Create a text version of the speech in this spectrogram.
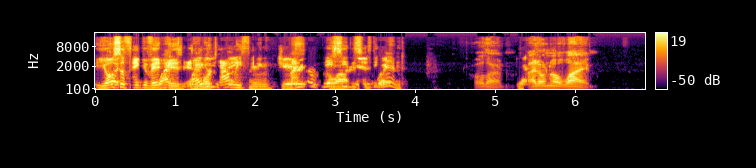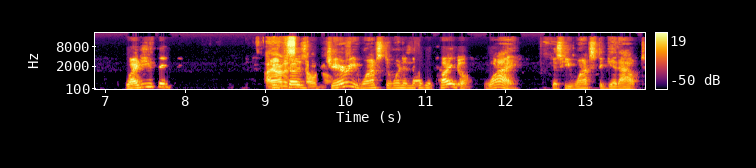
you also think of it why- as, as why a do you mortality thing. Jerry I would may go see this his as the way? end. Hold on, Yeah. I don't know why. why do you think? I honestly because don't know. Jerry wants to win another title. Why? Because he wants to get out.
